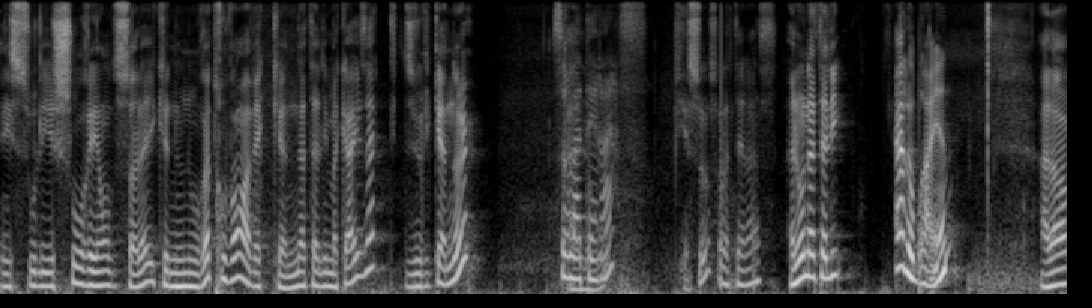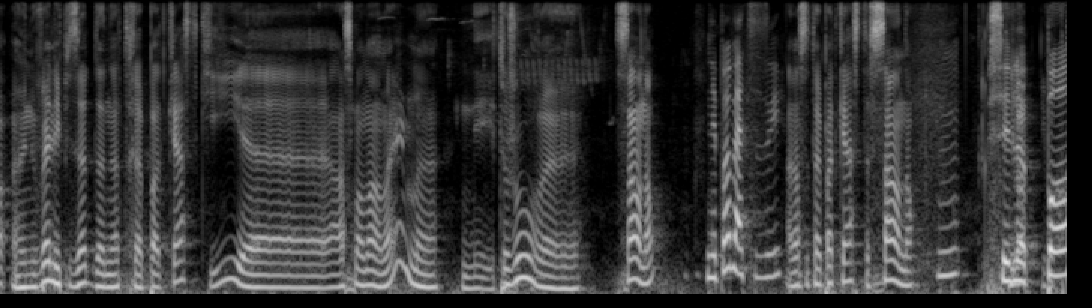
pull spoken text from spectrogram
et sous les chauds rayons du soleil que nous nous retrouvons avec Nathalie McIsaac du Ricaneux. Sur la terrasse. Bien sûr, sur la terrasse. Allô Nathalie? Allô, Brian? Alors, un nouvel épisode de notre podcast qui, euh, en ce moment même, n'est toujours euh, sans nom. N'est pas baptisé. Alors, c'est un podcast sans nom. Mm. C'est le va- il va pas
